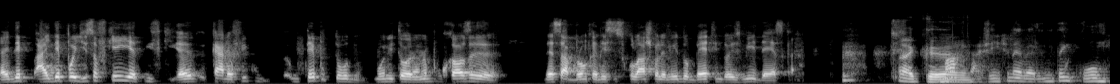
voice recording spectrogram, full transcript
Aí, de, aí depois disso eu fiquei, cara, eu fico o tempo todo monitorando por causa dessa bronca, desse esculacho que eu levei do Beto em 2010, cara. Marca a gente, né, velho? Não tem como.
